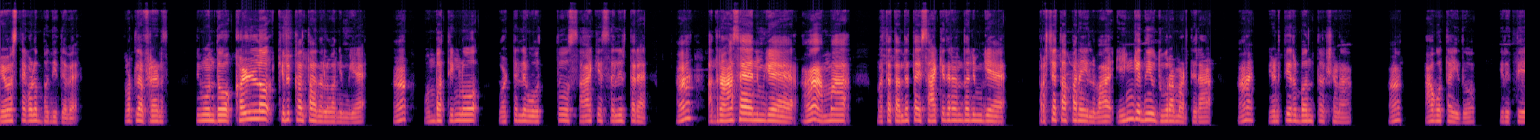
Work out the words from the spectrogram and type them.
ವ್ಯವಸ್ಥೆಗಳು ಬಂದಿದ್ದಾವೆ. ನೋಡ್ತಲೇ ಫ್ರೆಂಡ್ಸ್ ನಿಮ್ಮೊಂದು ಕಳ್ಳು ಕಿರುಕಂತ ಅನ್ನಲ್ವ ನಿಮಗೆ? ಹಾಂ ಒಂಬತ್ತು ತಿಂಗಳು ಹೊಟ್ಟೆಲ್ಲಿ ಹೊತ್ತು ಸಾಕಿ ಸಲಿರ್ತಾರೆ. ಹಾಂ ಅದ್ರ ಆಸೆ ನಿಮಗೆ ಹಾಂ ಅಮ್ಮ ಮತ್ತು ತಂದೆ, ತಾಯಿ ಸಾಕಿದ್ರೆ ಅಂತ ನಿಮಗೆ ಪಶ್ಚಾತ್ತಾಪನೇ ಇಲ್ವಾ? ಹೆಂಗೆ ನೀವು ದೂರ ಮಾಡ್ತೀರಾ? ಹಾಂ ಹೆಂಡ್ತೀರು ಬಂದ ತಕ್ಷಣ ಹಾಂ ಆಗುತ್ತಾ ಇದು ಈ ರೀತಿ?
